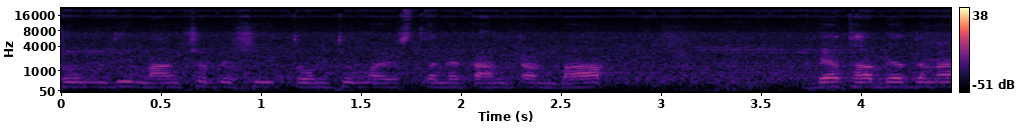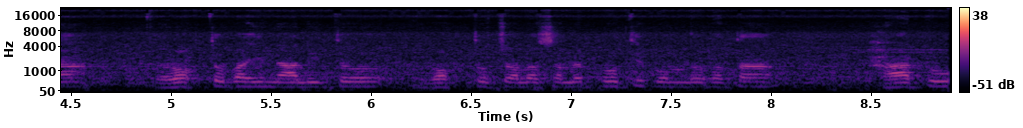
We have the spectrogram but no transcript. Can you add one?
সন্ধি, মাংসপেশি, তন্তুময় স্থানে টান টান ভাব, ব্যথা বেদনা, রক্তবাহী নালিত, রক্ত চলাচলে প্রতিবন্ধকতা হাঁটু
